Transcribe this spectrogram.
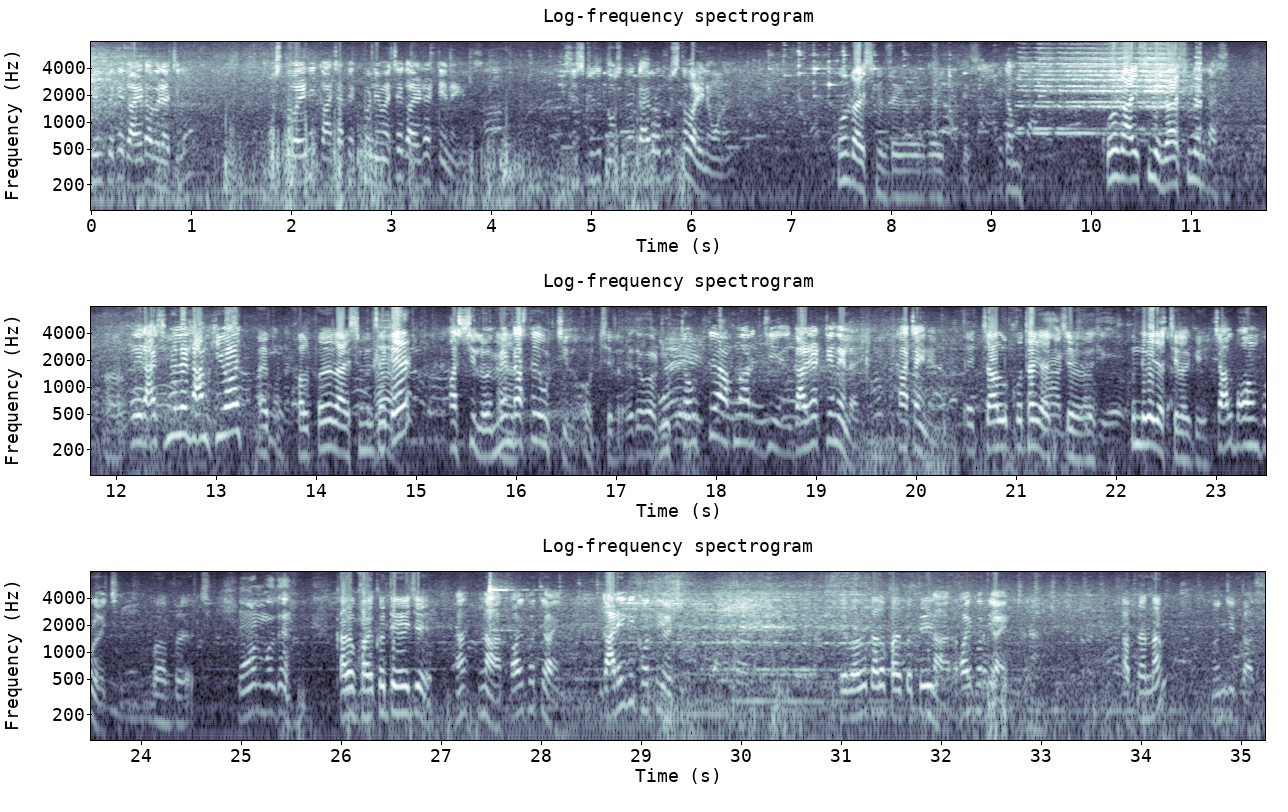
মিল থেকে গাড়িটা বেরোচ্ছিল বুঝতে পারিনি কাঁচাতে একটু নেমেছে গাড়িটা টেনে গেছে। বিশেষ কিছু দোষ করে ড্রাইভার বুঝতে পারিনি মনে হয়। কোন রাইস মিল থেকে এটা কোন রাইস মিল রাইস মিল এই রাইস মিলের নাম কি হয়? ফলপরের রাইস মিল থেকে আসছিল মেন রাস্তায় উঠছিল। উঠছিল। উঠতে উঠতে আপনার যে গাড়িটা টেনে নেয় কাঁচাই নেয়। এই চাল কোথায় যাচ্ছে? কোন দিকে যাচ্ছিল আর কি? চাল বহরমপুর হয়েছে। বহরমপুরে যাচ্ছে। বলতে কারও ক্ষয়ক্ষতি হয়েছে? হ্যাঁ না ক্ষয়ক্ষতি হয়নি। গাড়িরই ক্ষতি হয়েছে। সেভাবে কারও ক্ষয়ক্ষতি না ক্ষয়ক্ষতি হয়। আপনার নাম? রঞ্জিত দাস।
